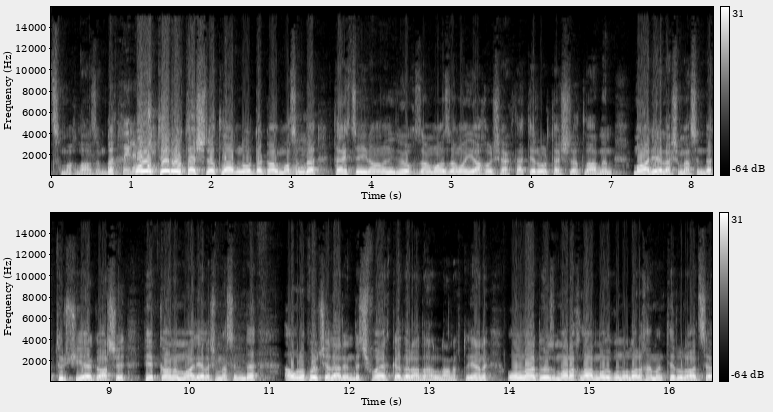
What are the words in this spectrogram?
çıxmaq lazımdır. Bax, o, terror təşkilatlarının orada qalmasında təkcə İranın yox, zaman-zaman yaxın şərqdə terror təşkilatlarının maliyyələşməsində, Türkiyəyə qarşı PKK-nın maliyyələşməsində Avropa ölkələrində kifayət qədər adı hallanıbdır. Yəni onlar da öz maraqlarına uyğun olaraq həmin terror hadisə,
